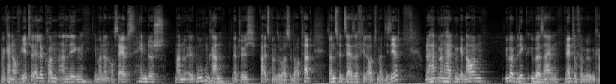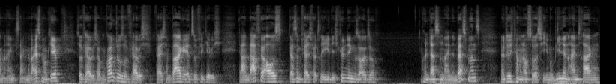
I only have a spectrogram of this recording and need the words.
Man kann auch virtuelle Konten anlegen, die man dann auch selbst händisch manuell buchen kann. Natürlich, falls man sowas überhaupt hat. Sonst wird sehr, sehr viel automatisiert. Und dann hat man halt einen genauen Überblick über sein Nettovermögen, kann man eigentlich sagen. Da weiß man, okay, so viel habe ich auf dem Konto, so viel habe ich vielleicht an Bargeld, so viel gebe ich da und dafür aus. Das sind vielleicht Verträge, die ich kündigen sollte. Und das sind meine Investments. Natürlich kann man auch sowas wie Immobilien eintragen,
